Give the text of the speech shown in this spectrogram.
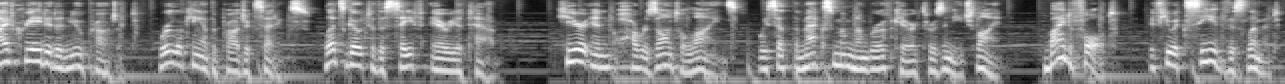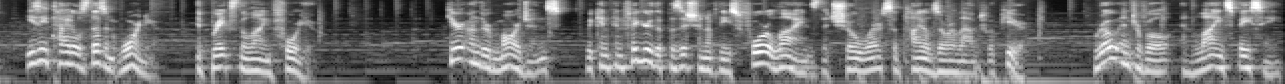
I've created a new project. We're looking at the project settings. Let's go to the Safe Area tab. Here in Horizontal Lines, we set the maximum number of characters in each line. By default, if you exceed this limit, EZTitles doesn't warn you. It breaks the line for you. Here under Margins, we can configure the position of these four lines that show where subtitles are allowed to appear. Row interval and line spacing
